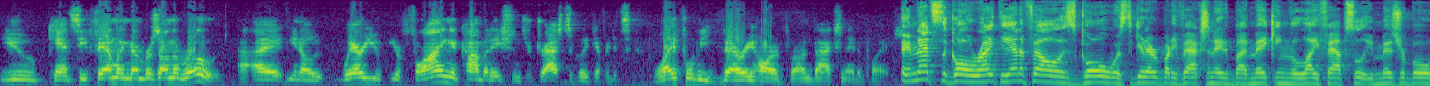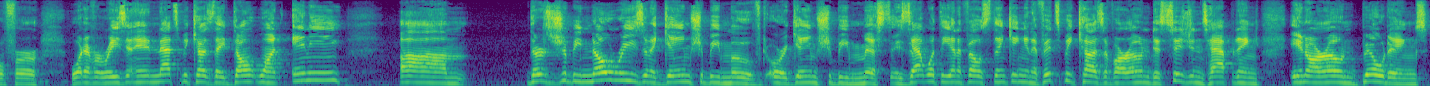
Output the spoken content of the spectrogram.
you can't see family members on the road. I you know where you your flying accommodations are drastically different. It's life will be very hard for unvaccinated players. And that's the goal, right? The NFL's goal was to get everybody vaccinated by making the life absolutely miserable for whatever reason. And that's because they don't want any um, there should be no reason a game should be moved or a game should be missed. Is that what the NFL is thinking? And if it's because of our own decisions happening in our own buildings,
